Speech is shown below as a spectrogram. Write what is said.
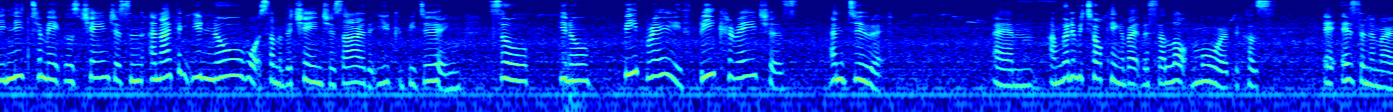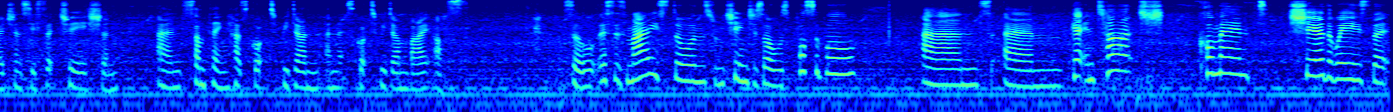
You need to make those changes. And, and I think you know what some of the changes are that you could be doing. So, you know, be brave, be courageous, and do it. Um, I'm going to be talking about this a lot more because it is an emergency situation and something has got to be done and it's got to be done by us. So this is Mairi Stones from Change is Always Possible and um, get in touch, comment, share the ways that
